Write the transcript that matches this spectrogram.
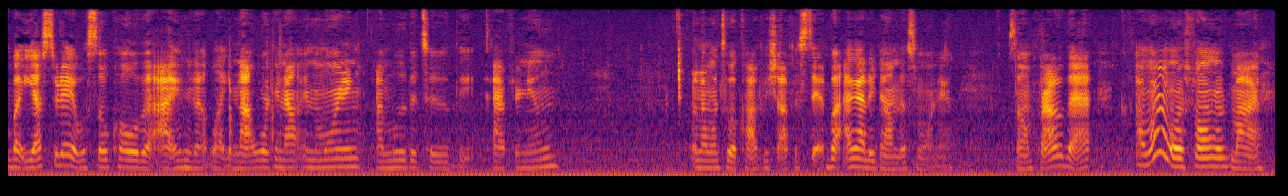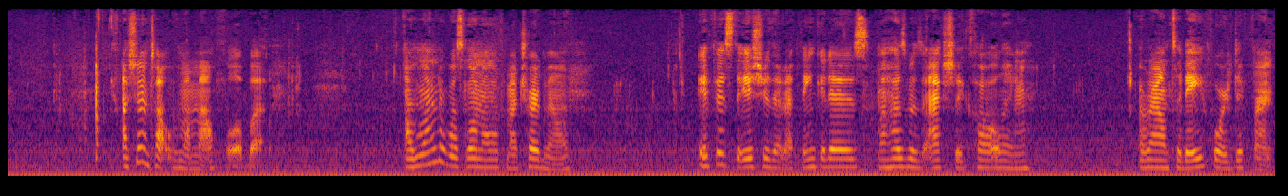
but yesterday it was so cold that i ended up like not working out in the morning i moved it to the afternoon and i went to a coffee shop instead but i got it done this morning so i'm proud of that i wonder what's wrong with my i shouldn't talk with my mouth full but i wonder what's going on with my treadmill. If it's the issue that i think it is my husband's actually calling around today for a different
